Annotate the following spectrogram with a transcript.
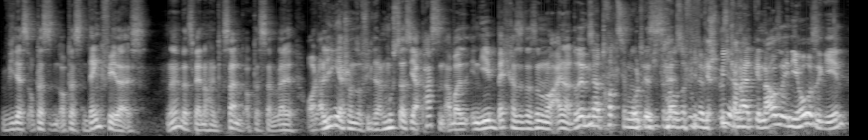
wie das, ob das, ob das ein Denkfehler ist. Ne? Das wäre noch interessant, ob das dann, weil, oh, da liegen ja schon so viele, dann muss das ja passen, aber in jedem Becher sind das nur noch einer drin. Ist ja trotzdem Und es ist genauso halt, viel im Spiel. Es kann ne? halt genauso in die Hose gehen.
